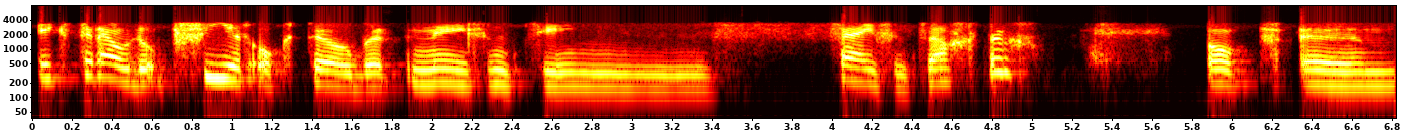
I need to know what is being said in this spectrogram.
ik trouwde op 4 oktober 1985. Op ehm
